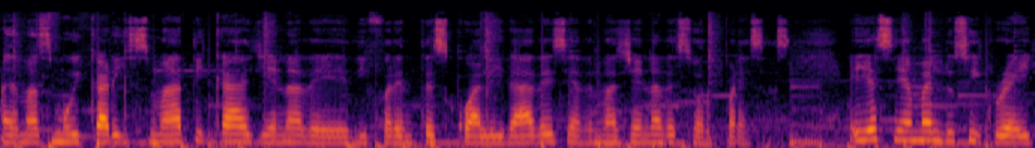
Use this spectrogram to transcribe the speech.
además muy carismática, llena de diferentes cualidades y además llena de sorpresas. Ella se llama Lucy Gray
